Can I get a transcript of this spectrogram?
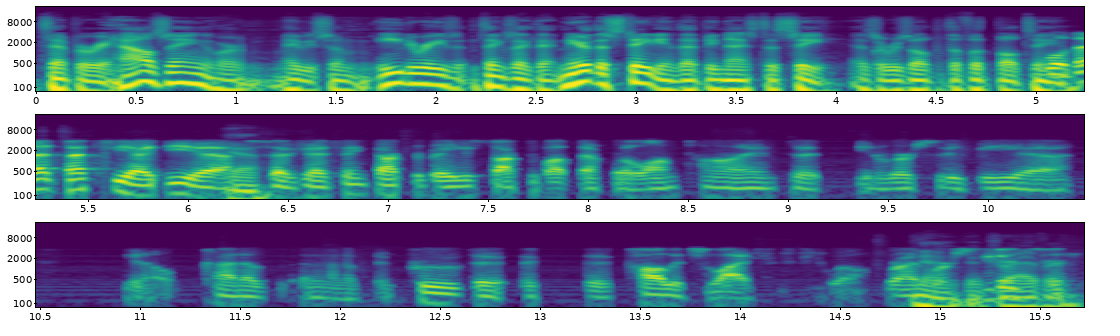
temporary housing or maybe some eateries and things like that near the stadium. That'd be nice to see as a result of the football team. Well, that that's the idea, yeah. Sergio. I think Dr. Bailey's talked about that for a long time. That university be a, you know, kind of uh, improve the, the, the college life, if you will, right? Yeah, and,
